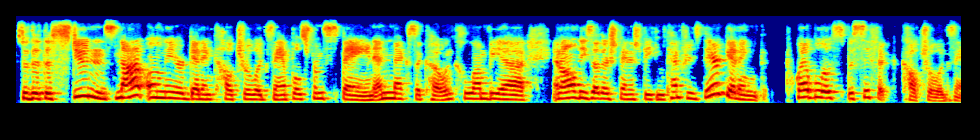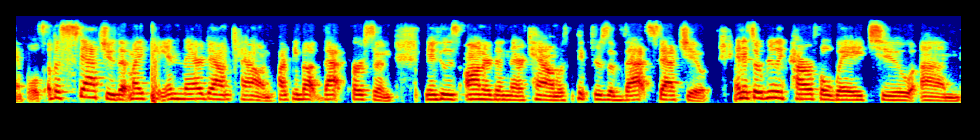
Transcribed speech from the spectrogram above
so that the students not only are getting cultural examples from Spain and Mexico and Colombia and all these other Spanish speaking countries, they're getting Pueblo specific cultural examples of a statue that might be in their downtown, talking about that person you know, who's honored in their town with pictures of that statue. And it's a really powerful way to um,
